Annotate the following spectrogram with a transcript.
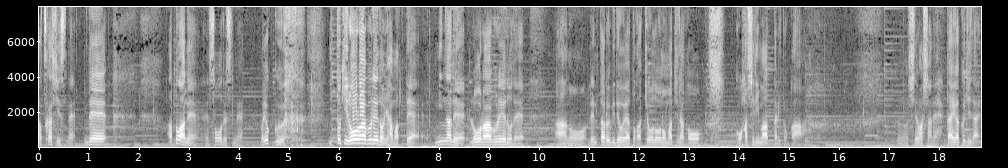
懐かしいですね。であとはねそうですね、まあ、よく 一時ローラーブレードにはまってみんなでローラーブレードであのレンタルビデオ屋とか共同の街中をこう走り回ったりとか、うん、してましたね。大学時代。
